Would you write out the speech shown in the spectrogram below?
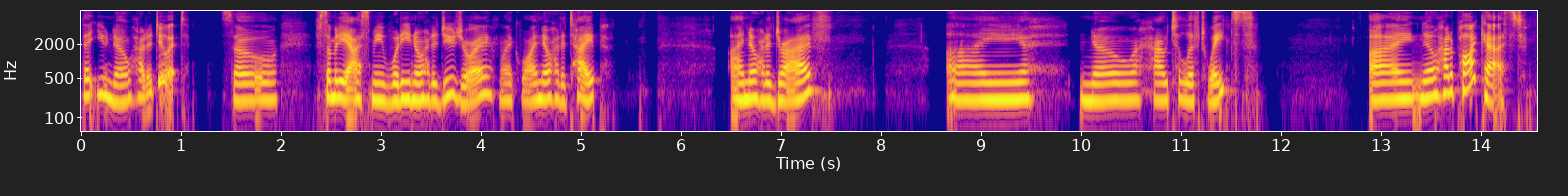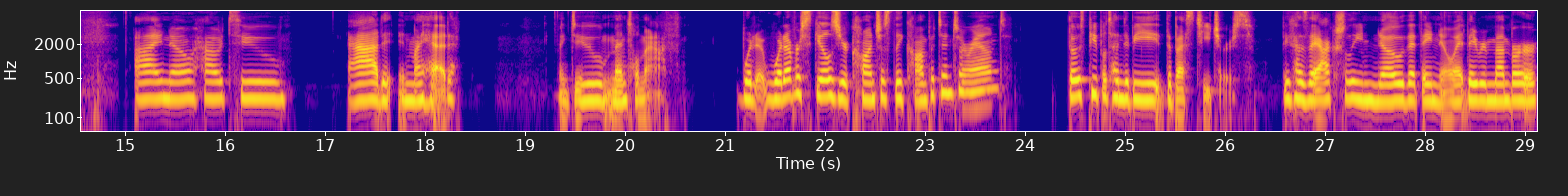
that you know how to do it. So if somebody asks me, What do you know how to do, Joy? I'm like, Well, I know how to type. I know how to drive. I know how to lift weights. I know how to podcast. I know how to add in my head. I do mental math. What, whatever skills you're consciously competent around, those people tend to be the best teachers because they actually know that they know it. They remember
